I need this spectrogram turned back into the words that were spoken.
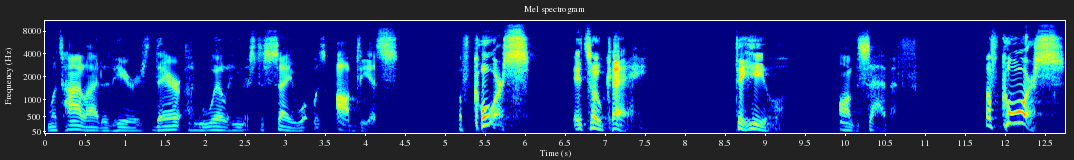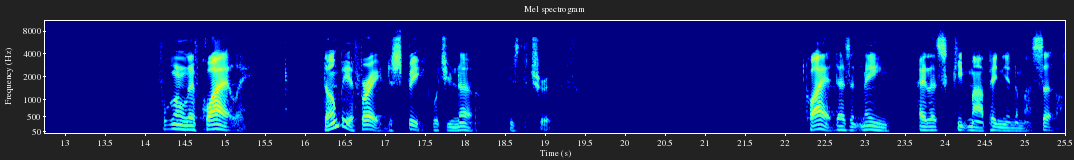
What's highlighted here is their unwillingness to say what was obvious. Of course, it's okay to heal on the Sabbath. Of course. If we're going to live quietly, don't be afraid to speak what you know is the truth. Quiet doesn't mean, hey, let's keep my opinion to myself.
